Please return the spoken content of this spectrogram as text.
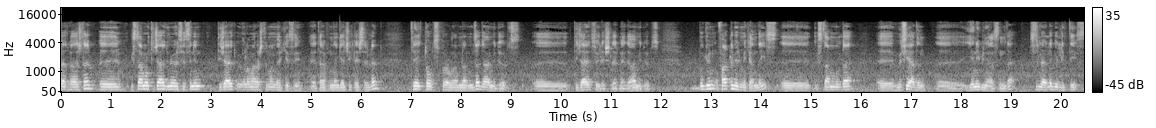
arkadaşlar, e, İstanbul Ticaret Üniversitesi'nin Ticaret Uygulama Araştırma Merkezi e, tarafından gerçekleştirilen Trade Talks programlarımıza devam ediyoruz. E, ticaret söyleşilerine devam ediyoruz. Bugün farklı bir mekandayız. İstanbul'da e, MÜSİAD'ın yeni binasında sizlerle birlikteyiz.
